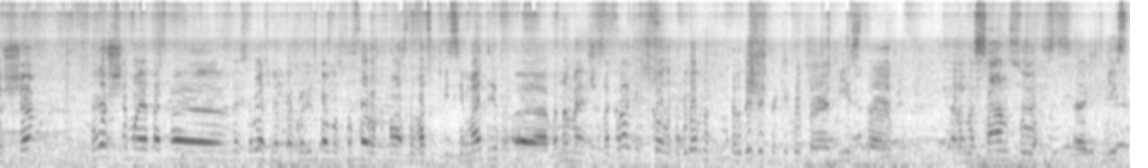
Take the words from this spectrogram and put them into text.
площа. Площа має так е, десь розмір так орієнтовно 140 на 128 метрів. Е, Вона менша за Краківську, але побудована в таких от е, міст е, Ренесансу, е, міст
